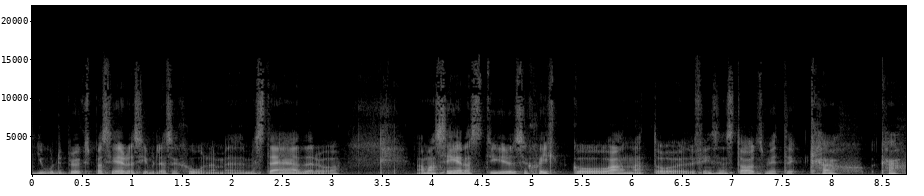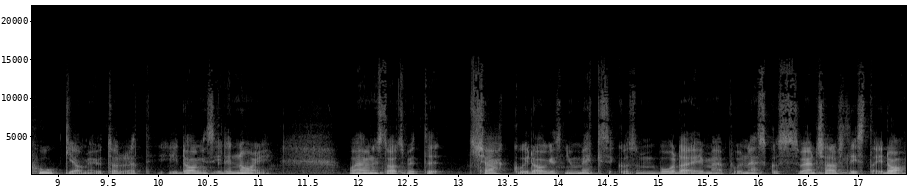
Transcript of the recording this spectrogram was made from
jordbruksbaserade civilisationer med, med städer och avancerat styrelseskick och annat. Och det finns en stad som heter Cajun Cahokia om jag uttalar det rätt, i dagens Illinois. Och även en stad som heter Chaco i dagens New Mexico som båda är med på Unescos världsarvslista idag.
